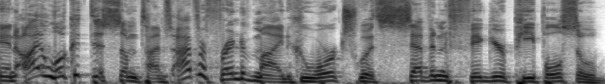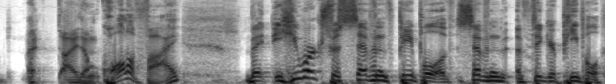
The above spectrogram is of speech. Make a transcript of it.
And I look at this sometimes. I have a friend of mine who works with seven figure people, so I don't qualify, but he works with seven people, seven figure people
